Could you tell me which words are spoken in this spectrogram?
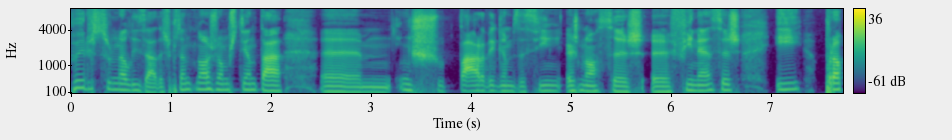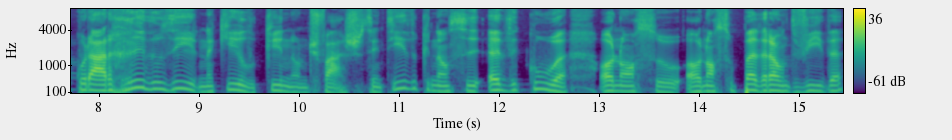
personalizadas. Portanto, nós vamos tentar um, enxutar, digamos assim, as nossas uh, finanças e procurar reduzir naquilo que não nos faz sentido, que não se adequa ao nosso, ao nosso padrão de vida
